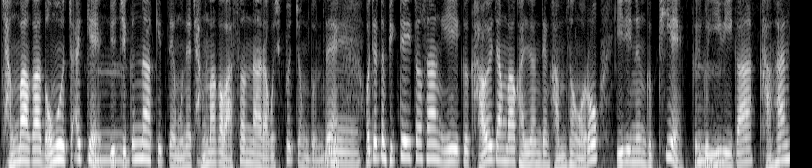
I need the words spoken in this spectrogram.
장마가 너무 짧게 음. 일찍 끝났기 때문에 장마가 왔었나라고 싶을 정도인데 네. 어쨌든 빅데이터상 이 그 가을 장마 관련된 감성어로 1위는 그 피해 그리고 음. 2위가 강한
